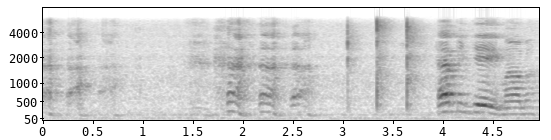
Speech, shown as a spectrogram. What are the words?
Happy day, Mama.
